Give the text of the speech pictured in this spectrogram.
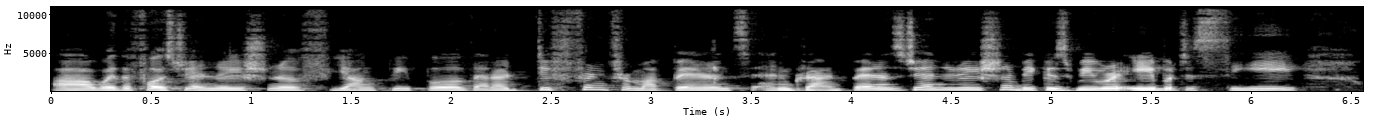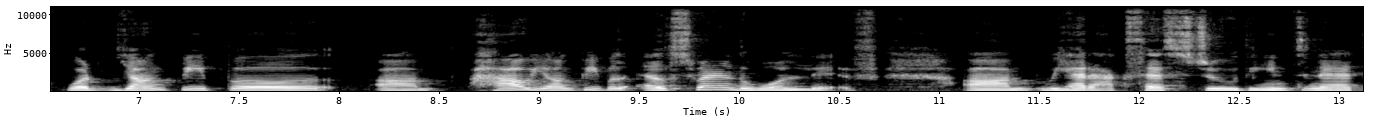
uh, we're the first generation of young people that are different from our parents and grandparents generation because we were able to see what young people um, how young people elsewhere in the world live. Um, we had access to the internet,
